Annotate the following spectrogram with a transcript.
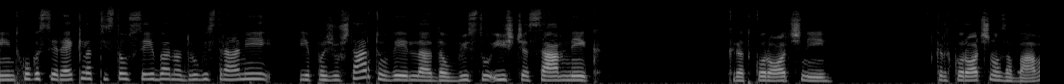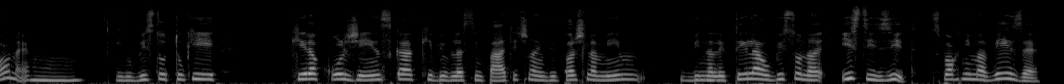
In tako, kot si rekla, tista oseba na drugi strani je pa že v štartu vedela, da v bistvu išče sam nek kratkoročni, kratkoročno zabavo. Ne? Mm. In v bistvu tukaj, kjerkoli ženska, ki bi bila simpatična in bi prišla mim, bi naletela v bistvu na isti zid, sploh nima veze,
